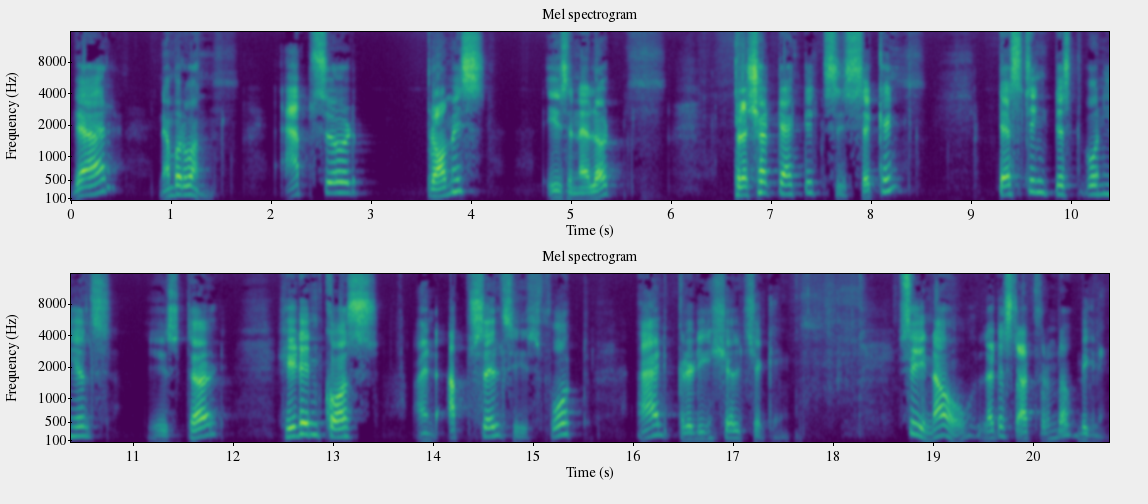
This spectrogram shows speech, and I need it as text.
They are Number one, absurd promise is an alert. Pressure tactics is second. Testing testimonials is third. Hidden costs and upsells is fourth. And credential checking. See, now let us start from the beginning.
